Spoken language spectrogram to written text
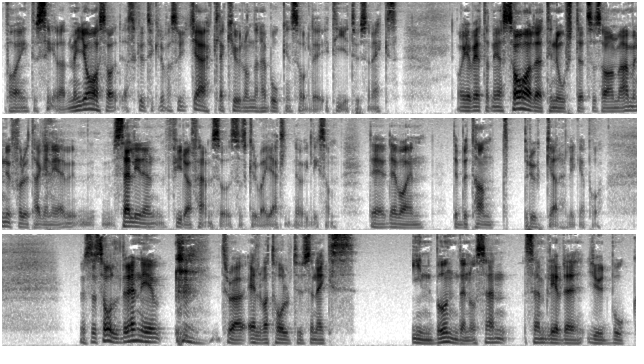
vara intresserad? Men jag sa att jag skulle tycka det var så jäkla kul om den här boken sålde i 10 000 ex. Och jag vet att när jag sa det till Norstedt så sa han, ja men nu får du tagga ner, säljer den 4-5 så, så skulle du vara jäkligt nöjd liksom. Det, det var en debutant brukar ligga på. Men så sålde den i, tror jag, 11-12 000 ex inbunden och sen, sen blev det ljudbok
